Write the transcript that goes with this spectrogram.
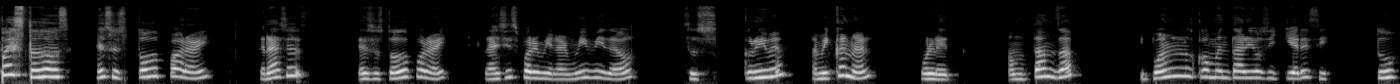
Pues todos, eso es todo por hoy. Gracias, eso es todo por hoy. Gracias por mirar mi video. Suscribe a mi canal, ponle un thumbs up y pon en los comentarios si quieres y tú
